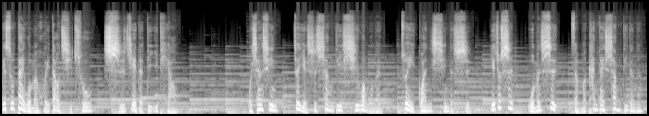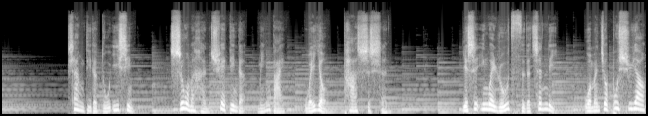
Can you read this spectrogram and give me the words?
耶稣带我们回到起初十诫的第一条。我相信这也是上帝希望我们最关心的事，也就是我们是怎么看待上帝的呢？上帝的独一性。使我们很确定的明白，唯有他是神。也是因为如此的真理，我们就不需要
